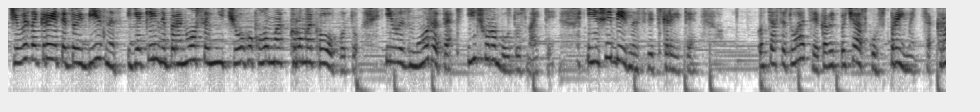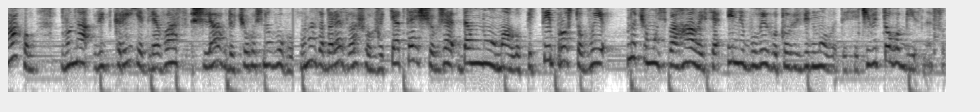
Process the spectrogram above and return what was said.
Чи ви закриєте той бізнес, який не переносив нічого кроме клопоту, і ви зможете іншу роботу знайти, інший бізнес відкрити. Оця ситуація, яка від початку сприйметься крахом, вона відкриє для вас шлях до чогось нового. Вона забере з вашого життя те, що вже давно мало піти, просто ви ну чомусь вагалися і не були готові відмовитися, чи від того бізнесу,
